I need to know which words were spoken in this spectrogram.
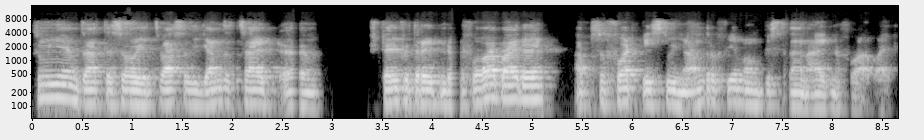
zu mir und sagte so, jetzt warst du die ganze Zeit äh, stellvertretende Vorarbeiter, ab sofort gehst du in eine andere Firma und bist dein eigener Vorarbeiter.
